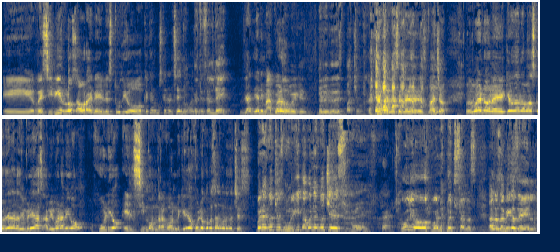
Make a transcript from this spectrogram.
eh, recibirlos ahora en el estudio. ¿Qué quedamos que era el C, no? Este es el D, Ya, ya ni me acuerdo, güey. ¿Qué- de, de- de despacho. Ándale, es el de despacho. Pues bueno, le quiero dar la más cordial de las bienvenidas a mi buen amigo Julio el Simón Dragón. Mi querido Julio, ¿cómo estás? Buenas noches. Buenas noches, Murguita. Buenas noches, eh, Julio. Buenas noches a los, a los amigos del,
